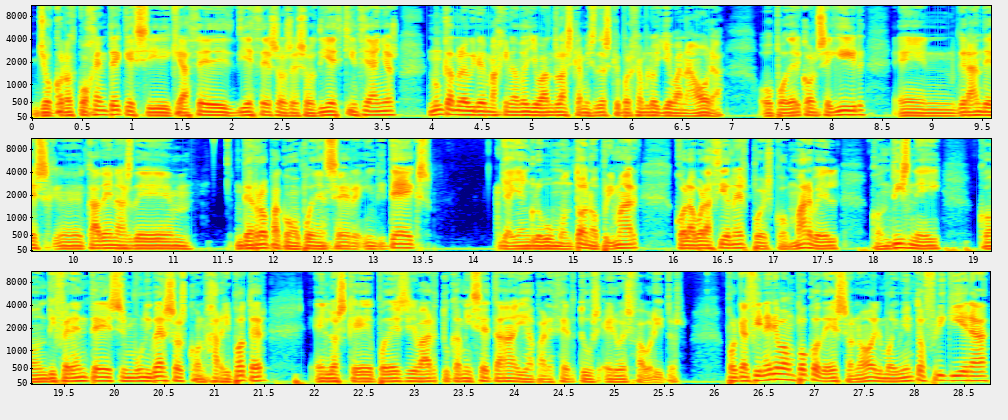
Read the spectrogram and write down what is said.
Yo conozco gente que sí que hace 10 esos, esos 10, 15 años nunca me lo hubiera imaginado llevando las camisetas que por ejemplo llevan ahora. O poder conseguir en grandes eh, cadenas de, de ropa como pueden ser Inditex, y ahí englobo un montón, o Primark, colaboraciones pues con Marvel, con Disney, con diferentes universos, con Harry Potter, en los que puedes llevar tu camiseta y aparecer tus héroes favoritos. Porque al final iba un poco de eso, ¿no? El movimiento friki era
